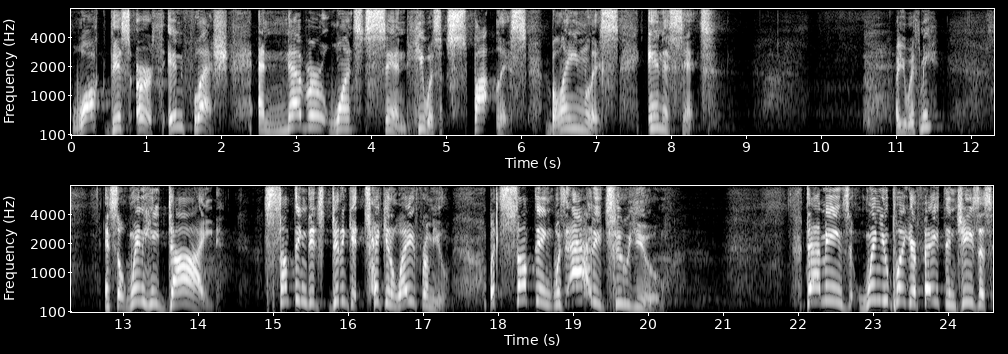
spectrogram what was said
walked this earth in flesh and never once sinned. He was spotless, blameless, innocent. Are you with me? And so when he died, something that didn't get taken away from you, but something was added to you. That means when you put your faith in Jesus,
